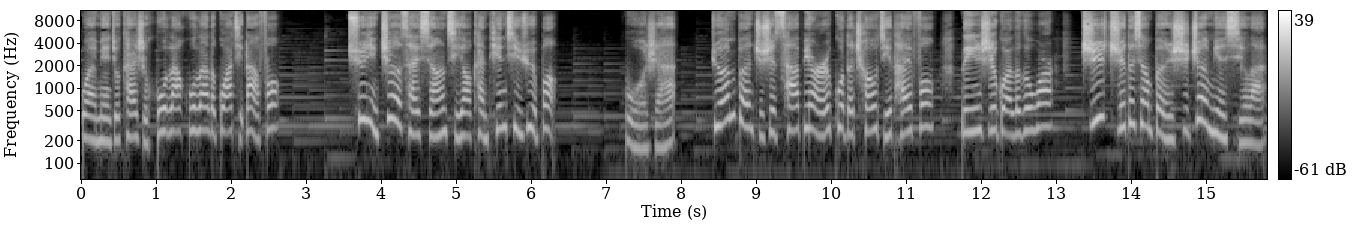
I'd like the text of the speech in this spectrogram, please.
外面就开始呼啦呼啦的刮起大风。曲颖这才想起要看天气预报，果然，原本只是擦边而过的超级台风，临时拐了个弯，直直的向本市正面袭来。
